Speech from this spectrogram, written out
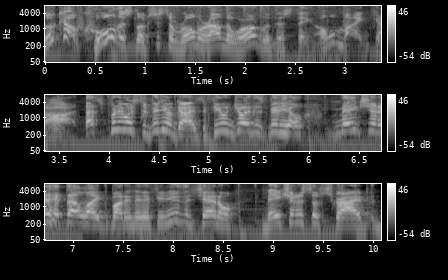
Look how cool this looks just to roam around the world with this thing. Oh my God. That's pretty much the video, guys. If you enjoyed this video, make sure to hit that like button. And if you're new to the channel, make sure to subscribe.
